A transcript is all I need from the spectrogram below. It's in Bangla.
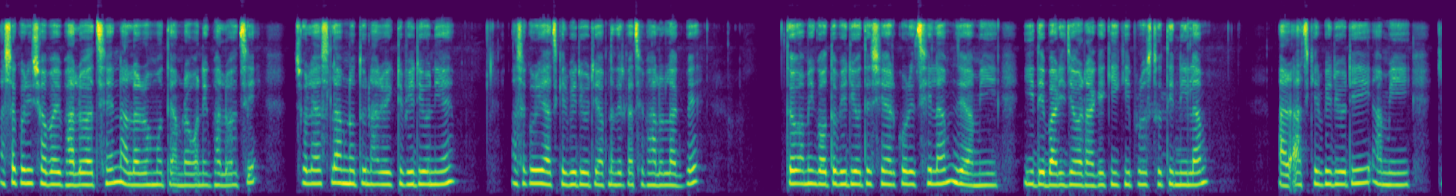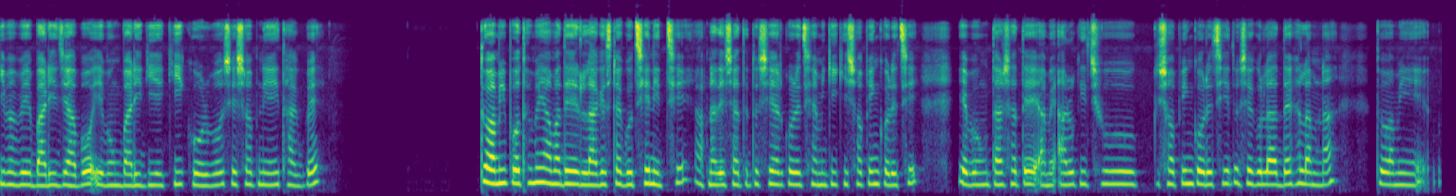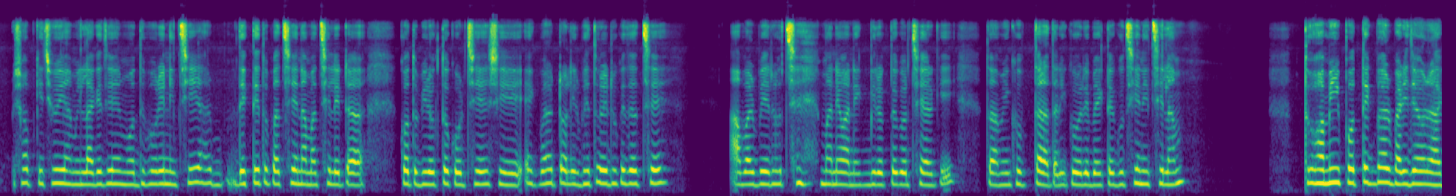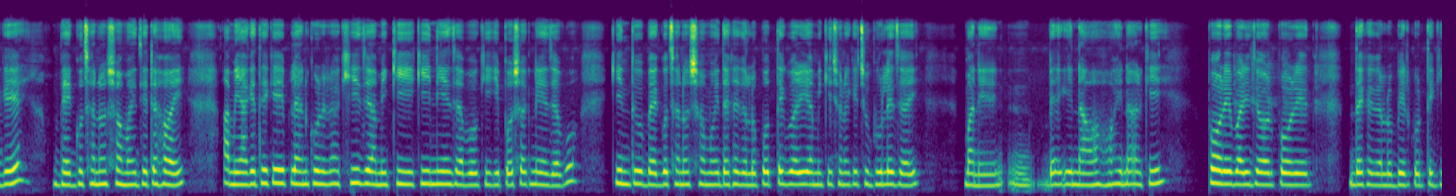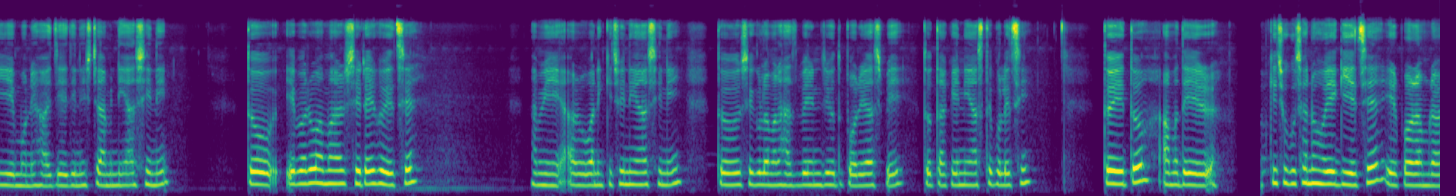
আশা করি সবাই ভালো আছেন। আল্লাহর রহমতে আমরা অনেক ভালো আছি। চলে আসলাম নতুন আরও একটি ভিডিও নিয়ে। আশা করি আজকের ভিডিওটি আপনাদের কাছে ভালো লাগবে। তো আমি গত ভিডিওতে শেয়ার করেছিলাম যে আমি ঈদে বাড়ি যাওয়ার আগে কি কি প্রস্তুতি নিলাম। আর আজকের ভিডিওটি আমি কীভাবে বাড়ি যাব এবং বাড়ি গিয়ে কি করব সেসব নিয়েই থাকবে। তো আমি প্রথমে আমাদের লাগেজটা গুছিয়ে নিচ্ছি। আপনাদের সাথে তো শেয়ার করেছি আমি কি কি শপিং করেছি এবং তার সাথে আমি আরও কিছু শপিং করেছি, তো সেগুলো আর দেখালাম না। তো আমি সব কিছুই আমি লাগেজের মধ্যে ভরে নিচ্ছি। আর দেখতেই তো পাচ্ছেন আমার ছেলেটা কত বিরক্ত করছে, সে একবার টলির ভেতরে ঢুকে যাচ্ছে, আবার বের হচ্ছে মানে অনেক বিরক্ত করছে আর কি। তো আমি খুব তাড়াতাড়ি করে ব্যাগটা গুছিয়ে নিচ্ছিলাম। তো আমি প্রত্যেকবার বাড়ি যাওয়ার আগে ব্যাগ গোছানোর সময় যেটা হয়, আমি আগে থেকেই প্ল্যান করে রাখি যে আমি কি কি নিয়ে যাব, কি কি পোশাক নিয়ে যাব। কিন্তু ব্যাগ গোছানোর সময় দেখা গেল প্রত্যেকবারই আমি কিছু না কিছু ভুলে যাই। মানে ব্যাগে নেওয়া হয় না আর কি। পরে বাড়ি যাওয়ার পরে দেখা গেল বের করতে গিয়ে মনে হয় যে জিনিসটা আমি নিয়ে আসিনি। তো এবারও আমার সেটাই হয়েছে। আমি আরও অনেক কিছুই নিয়ে আসিনি। তো সেগুলো আমার হাজব্যান্ড যেহেতু পরে আসবে, তো তাকে নিয়ে আসতে বলেছি। তো এই তো আমাদের সব কিছু গুছানো হয়ে গিয়েছে, এরপর আমরা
